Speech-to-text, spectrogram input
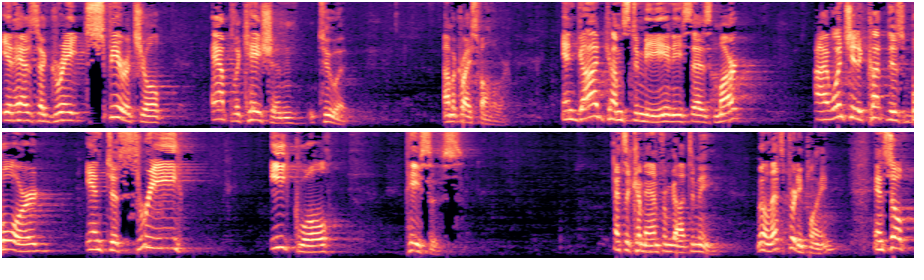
it has a great spiritual application to it. I'm a Christ follower. And God comes to me and He says, Mark, I want you to cut this board into three equal pieces. That's a command from God to me. Well, that's pretty plain. And so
